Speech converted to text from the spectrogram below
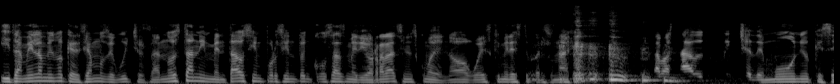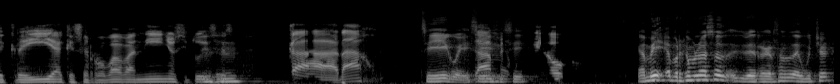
Y también lo mismo que decíamos de Witcher, o sea, no están inventados 100% en cosas medio raras, sino es como de, no, güey, es que mira este personaje, está basado en un pinche demonio que se creía, que se robaba niños, y tú dices, carajo, Sí, güey, sí, sí, sí. volví loco". A mí, eh, por ejemplo, eso, de- regresando de Witcher,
